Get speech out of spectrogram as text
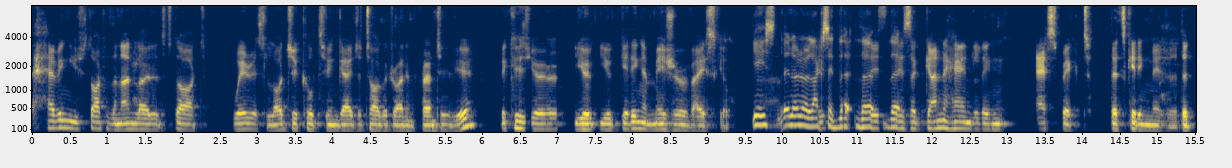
having you start with an unloaded start where it's logical to engage a target right in front of you because you're you're you're getting a measure of a skill. yes, no, no, no. Like I said, the the, There's, the there's a gun handling aspect that's getting measured. That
